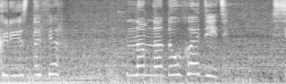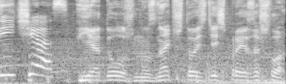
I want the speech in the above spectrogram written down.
Кристофер, нам надо уходить. Сейчас. Я должен узнать, что здесь произошло.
